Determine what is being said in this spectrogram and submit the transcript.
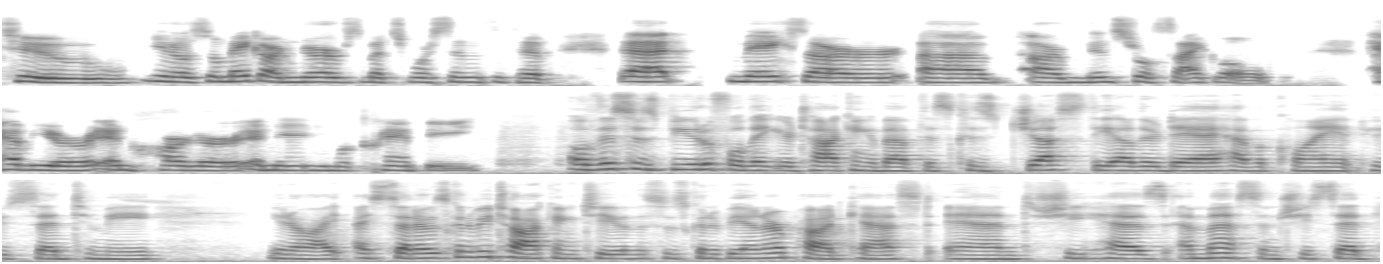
to, you know, so make our nerves much more sensitive. That makes our uh, our menstrual cycle heavier and harder and maybe more crampy. Oh, this is beautiful that you're talking about this because just the other day I have a client who said to me, you know, I, I said I was going to be talking to you and this is going to be on our podcast. And she has MS. And she said,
